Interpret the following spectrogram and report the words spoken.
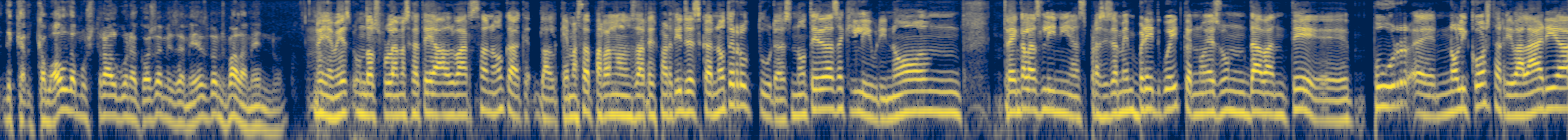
de que, que vol demostrar alguna cosa, a més a més, doncs malament, no? No, I a més, un dels problemes que té el Barça, no, que, que- del que hem estat parlant en els darrers partits, és que no té ruptures, no té desequilibri, no mm, trenca les línies. Precisament Braithwaite, que no és un davanter eh, pur, eh, no li costa arribar a l'àrea,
